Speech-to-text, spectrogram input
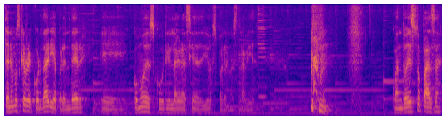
tenemos que recordar y aprender eh, cómo descubrir la gracia de Dios para nuestra vida. Cuando esto pasa,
